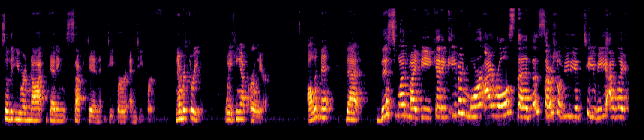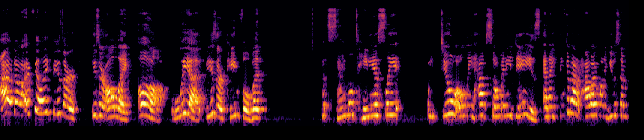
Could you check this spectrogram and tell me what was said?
so that you are not getting sucked in deeper and deeper. Number three, waking up earlier. I'll admit that this one might be getting even more eye rolls than social media and TV. I'm like, I don't know. I feel like these are these are all like, oh, Leah, these are painful, but but simultaneously, we do only have so many days, and I think about how I want to use them.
